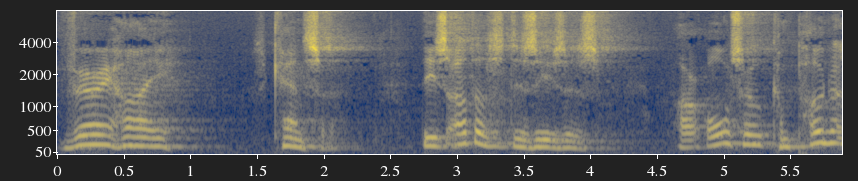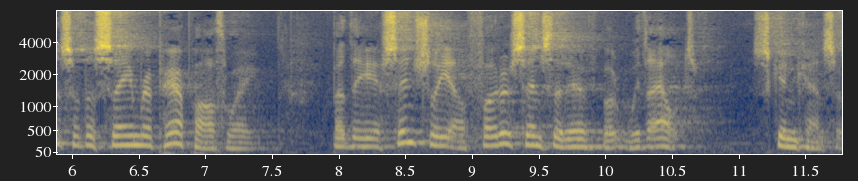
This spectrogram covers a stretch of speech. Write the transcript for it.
very high cancer. These other diseases are also components of the same repair pathway, but they essentially are photosensitive but without skin cancer.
